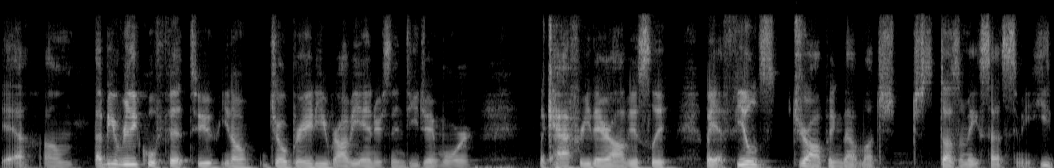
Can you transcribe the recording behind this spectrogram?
Yeah, um, that'd be a really cool fit too. You know, Joe Brady, Robbie Anderson, DJ Moore, McCaffrey there, obviously. But yeah, Fields dropping that much just doesn't make sense to me. He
